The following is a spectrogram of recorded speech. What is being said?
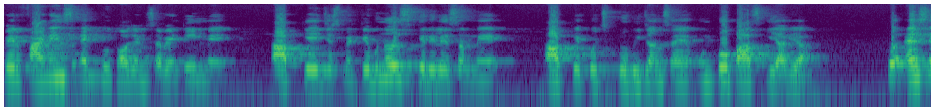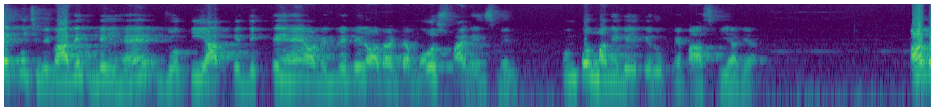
फिर फाइनेंस एक्ट 2017 में आपके, जिसमें ट्रिब्यूनल्स के रिलेशन में आपके कुछ प्रोविजंस हैं, उनको पास किया गया। तो ऐसे कुछ विवादित बिल हैं जो कि आपके दिखते हैं ऑर्डिनरी बिल और द मोस्ट फाइनेंस बिल उनको मनी बिल के रूप में पास किया गया। अब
